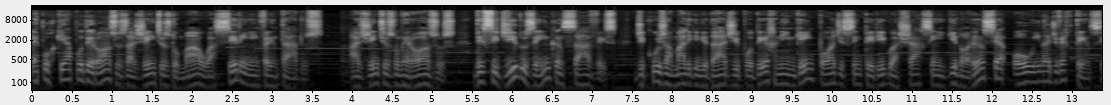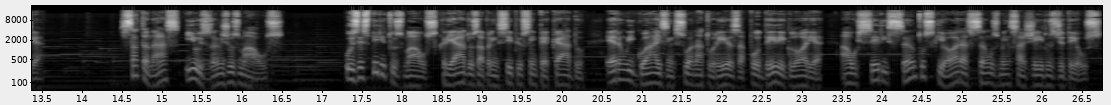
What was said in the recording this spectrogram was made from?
é porque há poderosos agentes do mal a serem enfrentados agentes numerosos, decididos e incansáveis, de cuja malignidade e poder ninguém pode sem perigo achar-se em ignorância ou inadvertência. Satanás e os anjos maus. Os espíritos maus, criados a princípio sem pecado, eram iguais em sua natureza, poder e glória aos seres santos que ora são os mensageiros de Deus.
